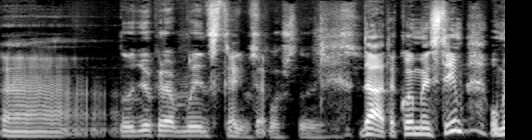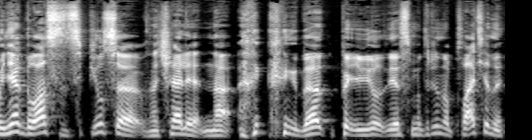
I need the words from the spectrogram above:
э, Ну, у него прям мейнстрим сплошной. да, такой мейнстрим. У меня глаз зацепился вначале на... Когда появился... Я смотрю на платины,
